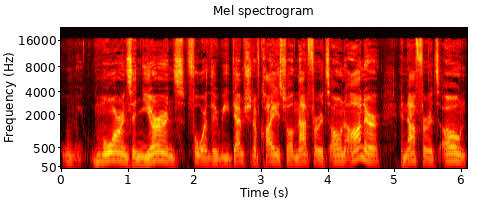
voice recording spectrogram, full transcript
mourns and yearns for the redemption of Klal Yisrael, not for its own honor and not for its own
